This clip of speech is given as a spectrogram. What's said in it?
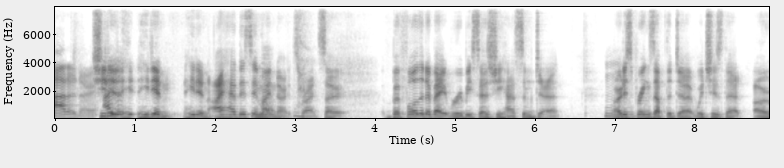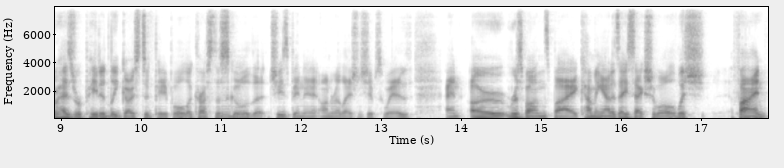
I don't know. She I did. just- he, he didn't. He didn't. I had this in my notes, right? So before the debate, Ruby says she has some dirt. Hmm. Otis brings up the dirt, which is that O has repeatedly ghosted people across the school Mm-hmm. that she's been in, on relationships with, and O responds by coming out as asexual, which fine,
